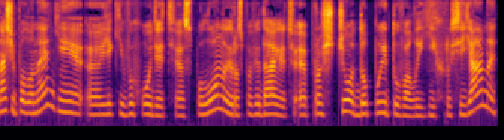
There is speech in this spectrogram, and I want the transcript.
наші полонені, е, які виходять з полону і розповідають, е, про що допитували їх росіяни.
